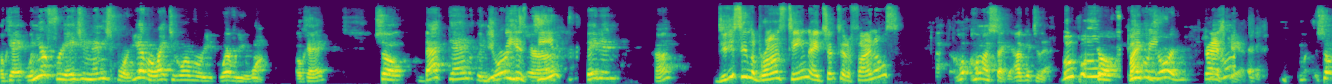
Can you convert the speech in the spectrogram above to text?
Okay, when you're a free agent in any sport, you have a right to go wherever you, wherever you want. Okay, so back then when you Jordan's his era, team? they didn't. Huh? Did you see LeBron's team? They took to the finals. Uh, hold, hold on a second. I'll get to that. Boo boo. So Michael Jordan, trash can. So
